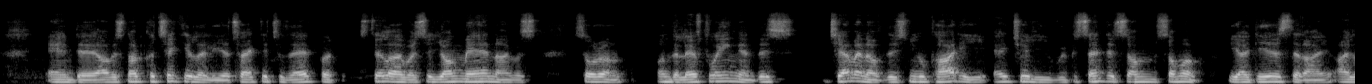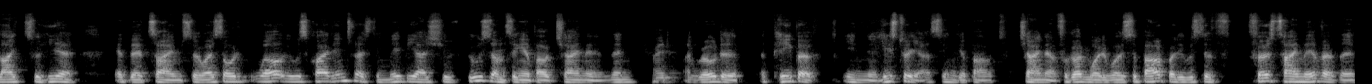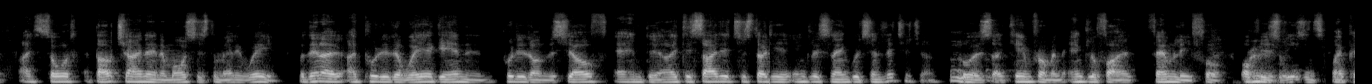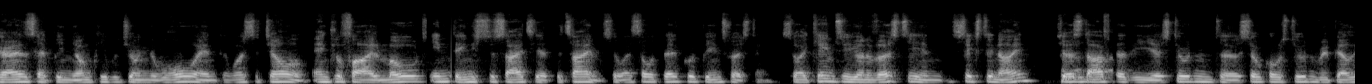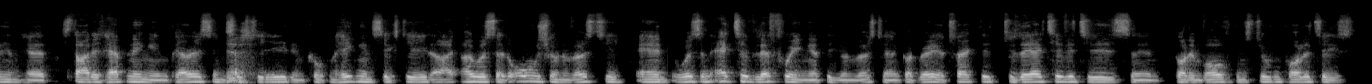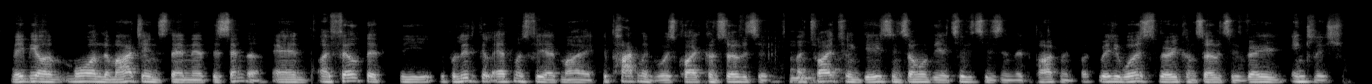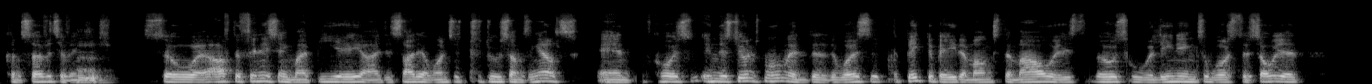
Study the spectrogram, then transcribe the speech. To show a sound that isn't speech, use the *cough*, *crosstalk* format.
and uh, I was not particularly attracted to that. But still, I was a young man. I was sort of on, on the left wing, and this chairman of this new party actually represented some some of the ideas that I, I liked to hear at that time. So I thought, well, it was quite interesting. Maybe I should do something about China. And then right. I wrote a, a paper in history, I think, about China. I've forgotten what it was about, but it was the f- first time ever that I thought about China in a more systematic way. But then I, I put it away again and put it on the shelf. And uh, I decided to study English language and literature mm. because I came from an Anglophile family for obvious reasons. My parents had been young people during the war, and there was a general Anglophile mode in Danish society at the time. So I thought that could be interesting. So I came to university in 69 just uh-huh. after the uh, student, uh, so-called student rebellion had started happening in Paris in yes. 68, in Copenhagen in 68. I, I, was at Aarhus University and was an active left wing at the university. I got very attracted to their activities and got involved in student politics, maybe on, more on the margins than at the center. And I felt that the, the political atmosphere at my department was quite conservative. Mm-hmm. I tried to engage in some of the activities in the department, but really was very conservative, very English, conservative mm-hmm. English. Mm-hmm. So uh, after finishing my BA, I decided I wanted to do something else. And of course, in the students' movement, uh, there was a, a big debate amongst the Maoists, those who were leaning towards the Soviet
